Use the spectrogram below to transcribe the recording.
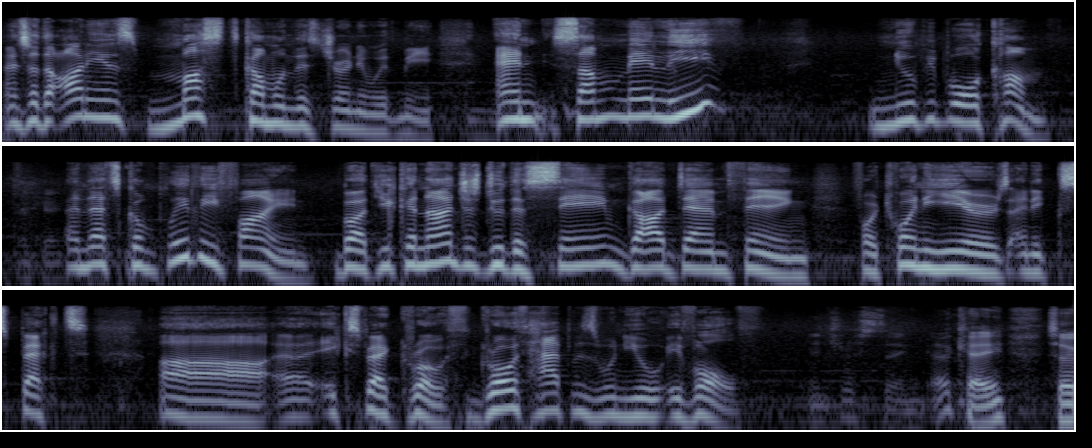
and so the audience must come on this journey with me. And some may leave, new people will come and that's completely fine. But you cannot just do the same goddamn thing for 20 years and expect uh, uh, expect growth. Growth happens when you evolve. Interesting. Okay. So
